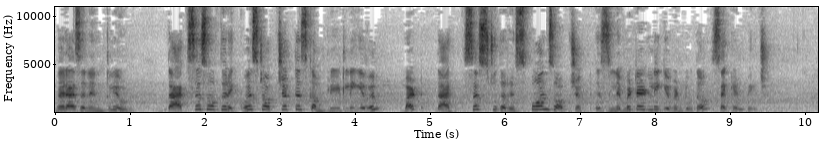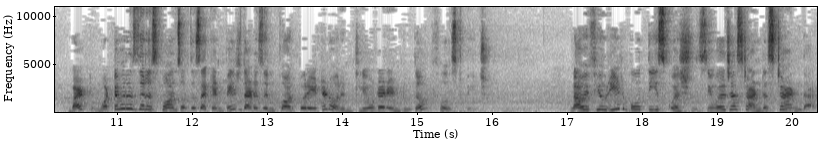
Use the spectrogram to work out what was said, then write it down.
Whereas in include, the access of the request object is completely given, but the access to the response object is limitedly given to the second page. But whatever is the response of the second page that is incorporated or included into the first page. Now, if you read both these questions, you will just understand that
